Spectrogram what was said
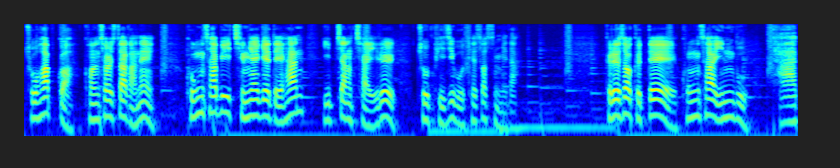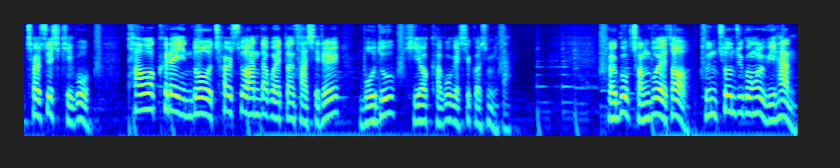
조합과 건설사 간의 공사비 증액에 대한 입장 차이를 좁히지 못했었습니다. 그래서 그때 공사 인부 다 철수시키고 타워 크레인도 철수한다고 했던 사실을 모두 기억하고 계실 것입니다. 결국 정부에서 둔촌 주공을 위한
